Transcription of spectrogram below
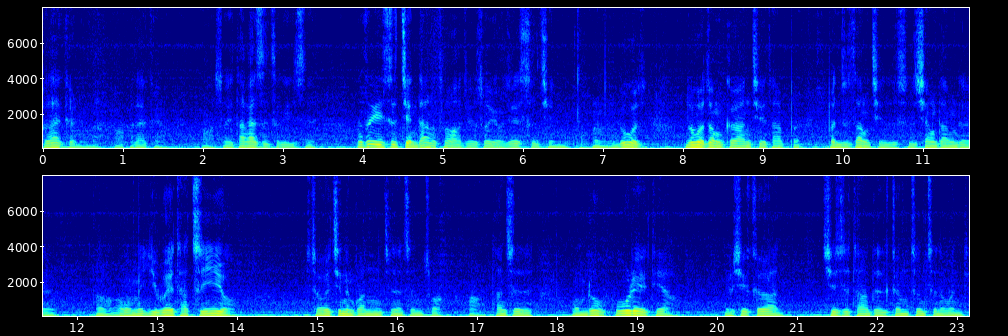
不太可能吧，啊，不太可能。啊，所以大概是这个意思。那这个意思简单的说法就是说，有些事情，嗯，如果如果这种个案，其实它本本质上其实是相当的，嗯，我们以为它只有所谓精神关键的症状啊，但是我们如果忽略掉有些个案，其实它的跟真正的问题，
